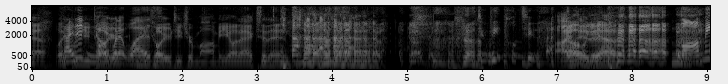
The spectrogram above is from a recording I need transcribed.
knowing. Like but I didn't tell know what your- it when You was. call your teacher mommy on accident. do people do that? I Oh, did it. yeah. Mommy?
